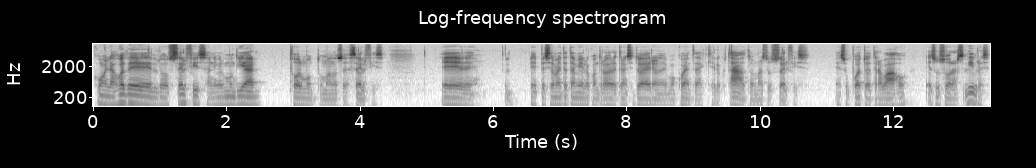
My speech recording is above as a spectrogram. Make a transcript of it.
con el auge de los selfies a nivel mundial, todo el mundo tomándose selfies. Eh, especialmente también los controladores de tránsito aéreo nos dimos cuenta que le gustaba tomar sus selfies en su puesto de trabajo, en sus horas libres.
